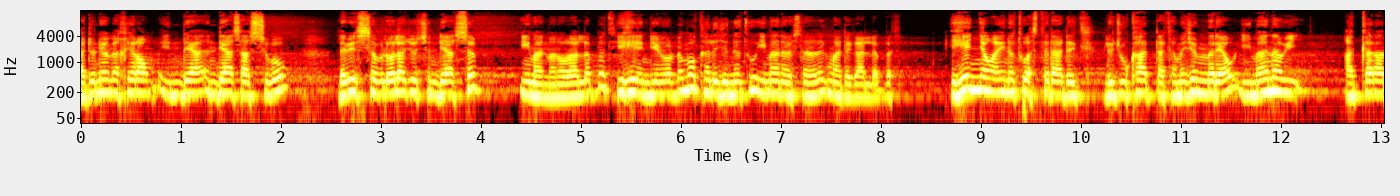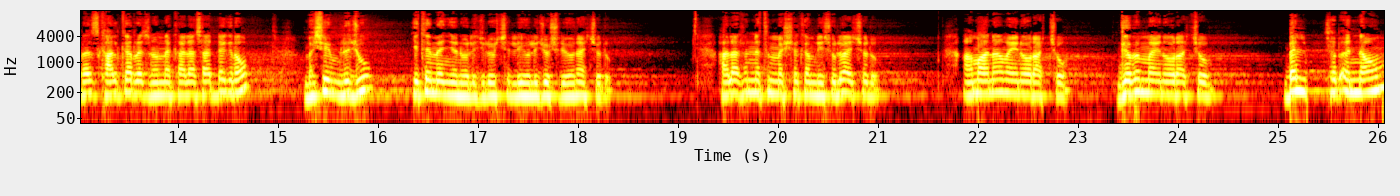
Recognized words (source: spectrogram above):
አዱኒያም አኼራውም እንዲያሳስበው ለቤተሰብ ለወላጆች እንዲያስብ ኢማን መኖር አለበት። ይሄ እንዲኖር ደግሞ ከልጅነቱ ኢማናዊ አስተዳደግ ማደግ አለበት። ይሄኛው አይነቱ አስተዳደግ ልጁ ካጣ ከመጀመሪያው ኢማናዊ አቀራረጽ ካልቀረጽ ነውና ካላሳደግ ነው መቼም ልጁ የተመኘ ነው ልጆች ሊሆን አይችሉም። ኃላፊነትን መሸከም ሊችሉ አይችሉም አማናም አይኖራቸውም ግብም አይኖራቸውም። በል ሰብእናውም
